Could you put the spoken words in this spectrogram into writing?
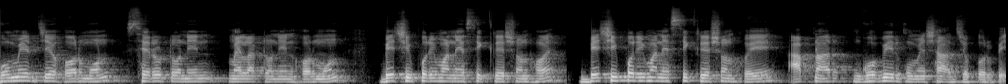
ঘুমের যে হরমোন, সেরোটোনিন, মেলাটোনিন হরমোন বেশি পরিমাণে সিক্রেশন হয়। বেশি পরিমাণে সিক্রেশন হয়ে আপনার গভীর ঘুমে সাহায্য করবে।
